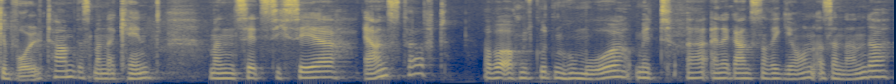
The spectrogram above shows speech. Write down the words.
gewollt haben, dass man erkennt, man setzt sich sehr ernsthaft aber auch mit gutem Humor mit äh, einer ganzen Region auseinander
